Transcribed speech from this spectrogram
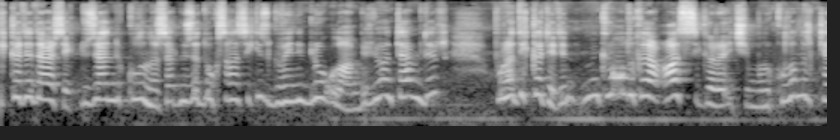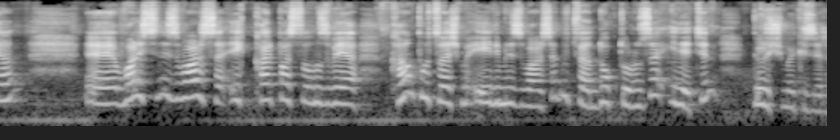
dikkat edersek, düzenli kullanırsak %98 güvenilir olan bir yöntemdir. Buna dikkat edin. Mümkün olduğu kadar az sigara için bunu kullanırken e, varisiniz varsa, ek kalp hastalığınız veya kan pıhtılaşma eğiliminiz varsa lütfen doktorunuza iletin. Görüşmek üzere.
